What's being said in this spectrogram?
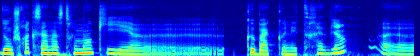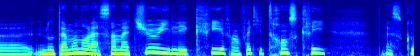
Donc je crois que c'est un instrument qui que Bach connaît très bien, notamment dans la Saint Matthieu, il écrit, enfin en fait il transcrit parce que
